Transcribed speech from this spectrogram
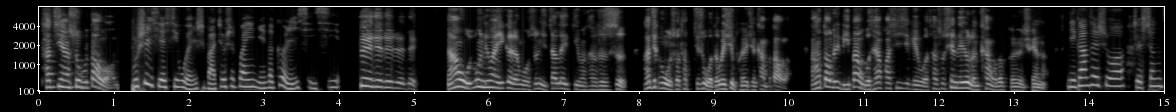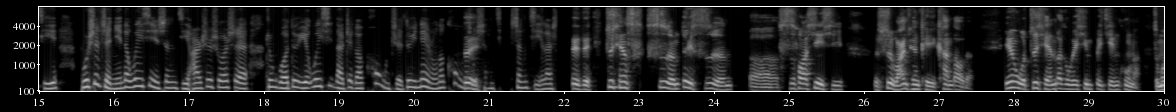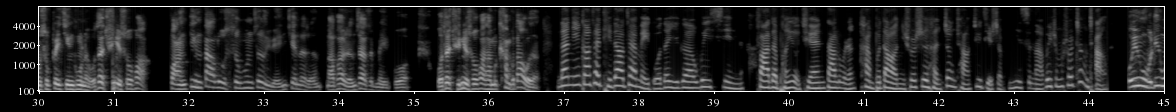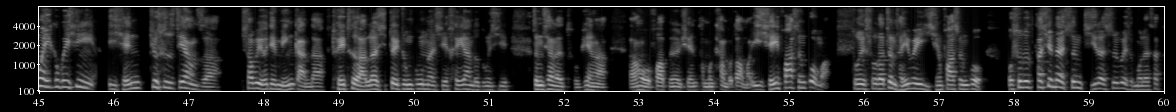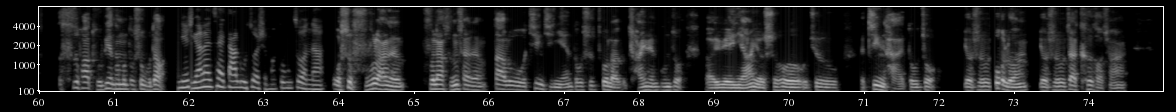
他竟然收不到哦。不是一些新闻是吧？就是关于您的个人信息。对对对对对。然后我问另外一个人，我说你在内地吗？他说是。他就跟我说，他就是我的微信朋友圈看不到了。然后到了礼拜五才发信息给我，他说现在又能看我的朋友圈了。你刚才说这升级，不是指您的微信升级，而是说是中国对于微信的这个控制，对于内容的控制升级升级了。对对，之前私私人对私人呃私发信息。是完全可以看到的，因为我之前那个微信被监控了。怎么说被监控了？我在群里说话，绑定大陆身份证原件的人，哪怕人在这美国，我在群里说话，他们看不到的。那您刚才提到在美国的一个微信发的朋友圈，大陆人看不到，你说是很正常，具体什么意思呢？为什么说正常？我因为我另外一个微信以前就是这样子啊。稍微有点敏感的推特啊，那些对中共那些黑暗的东西、真相的图片啊，然后我发朋友圈，他们看不到嘛。以前发生过嘛，所以说它正常，因为以前发生过。我说的，他现在升级了是为什么呢？他私发图片他们都收不到。您原来在大陆做什么工作呢？我是湖南人，湖南衡山人。大陆近几年都是做了船员工作，呃，远洋有时候就近海都做，有时候货轮，有时候在科考船。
